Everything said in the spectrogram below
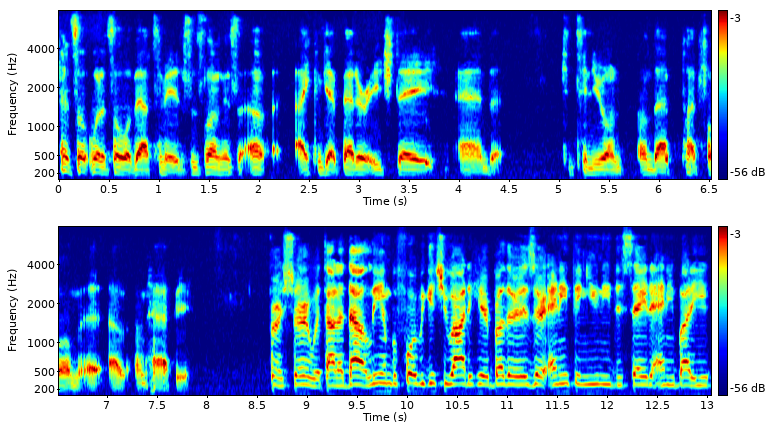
that's what it's all about to me. Is as long as uh, I can get better each day and continue on on that platform, uh, I'm happy. For sure, without a doubt. Liam, before we get you out of here, brother, is there anything you need to say to anybody,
